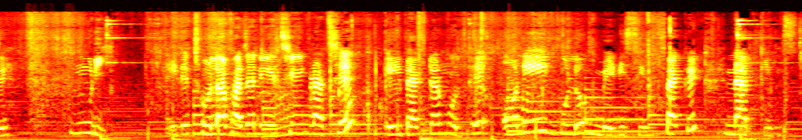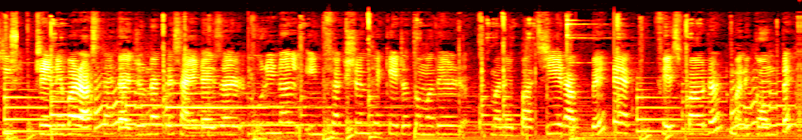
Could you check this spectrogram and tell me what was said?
যে মুড়ি। এই যে ছোলা ভাজা নিয়েছি। আছে এই ব্যাগটার মধ্যে অনেকগুলো মেডিসিন প্যাকেট ন্যাপকিন ট্রেনে বা রাস্তায়, তার জন্য একটা স্যানিটাইজার ইউরিনাল ইনফেকশন থেকে এটা তোমাদের মানে বাঁচিয়ে রাখবে। এক ফেস পাউডার মানে কম্প্যাক্ট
